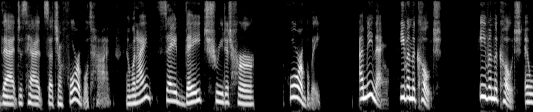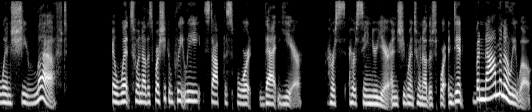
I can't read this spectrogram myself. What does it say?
that just had such a horrible time. And when I say they treated her horribly, I mean that. Even the coach, even the coach. And when she left and went to another sport, she completely stopped the sport that year her her senior year, and she went to another sport and did phenomenally well.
